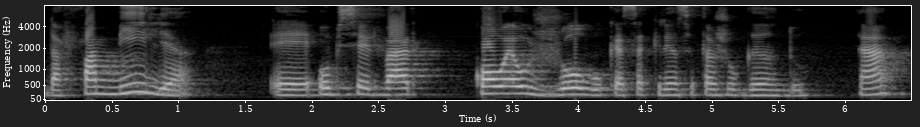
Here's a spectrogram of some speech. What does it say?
da família é, observar qual é o jogo que essa criança está jogando, tá?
